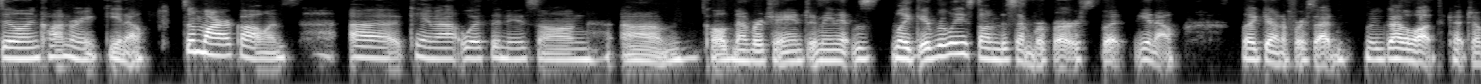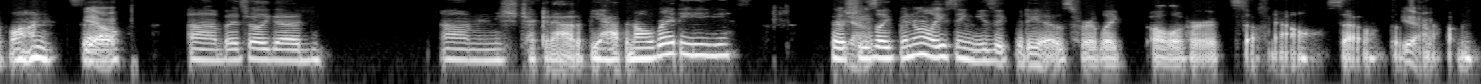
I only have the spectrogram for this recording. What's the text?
Dylan Conrick, you know, Tamara Collins, uh, came out with a new song, um, called Never Change. I mean, it was like it released on December 1st, but you know, like Jennifer said, we've got a lot to catch up on. Yeah. So, um, but it's really good. Um, and you should check it out if you haven't already. Because Yeah. she's like been releasing music videos for like all of her stuff now. So that's Yeah. kind of fun.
